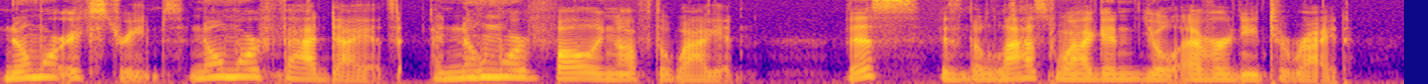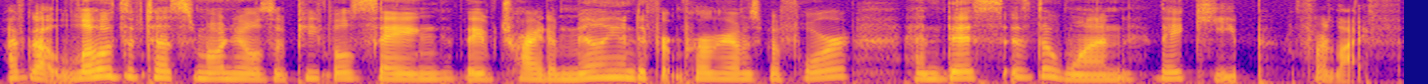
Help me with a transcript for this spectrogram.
No more extremes, no more fad diets, and no more falling off the wagon. This is the last wagon you'll ever need to ride. I've got loads of testimonials of people saying they've tried a million different programs before, and this is the one they keep for life.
